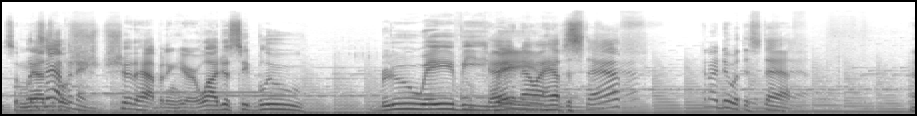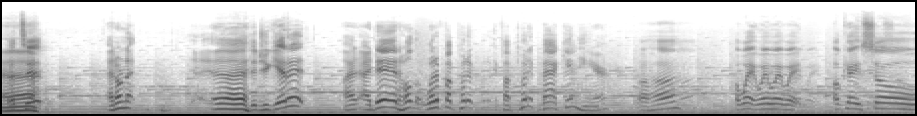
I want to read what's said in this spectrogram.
Some What is magical happening? sh- shit happening here. Well, I just see blue, blue wavy. Okay, now I have the staff. What can I do with the staff? That's Uh, it. I don't know. Uh, Did you get it? I, I did. Hold on. What if I put it? If I put it back in here? Uh huh. Oh wait, wait, wait, wait. Okay, so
